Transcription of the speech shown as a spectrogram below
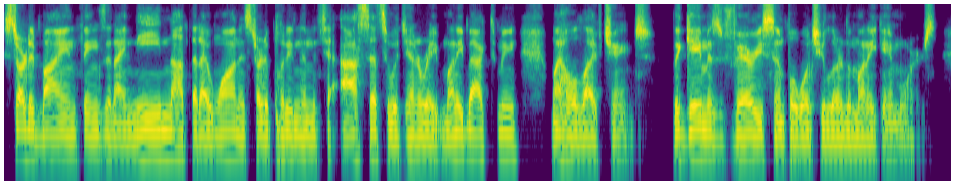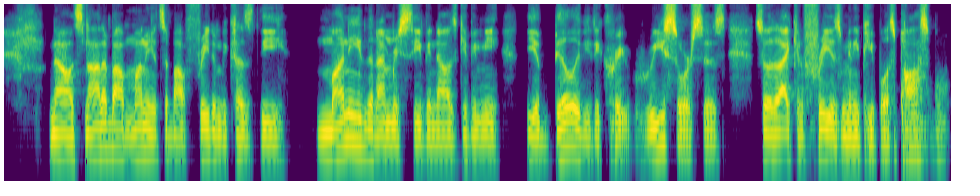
started buying things that I need, not that I want, and started putting them into assets that would generate money back to me, my whole life changed. The game is very simple once you learn the money game, Warriors. Now, it's not about money, it's about freedom because the money that I'm receiving now is giving me the ability to create resources so that I can free as many people as possible.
